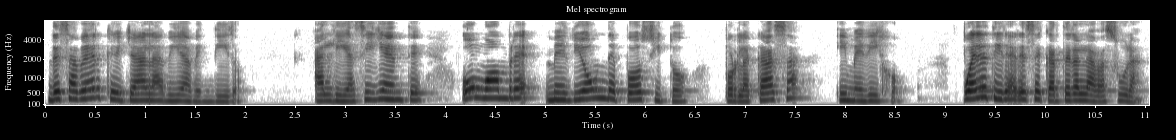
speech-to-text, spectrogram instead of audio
de saber que ya la había vendido. Al día siguiente, un hombre me dio un depósito por la casa y me dijo, puede tirar ese cartel a la basura,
